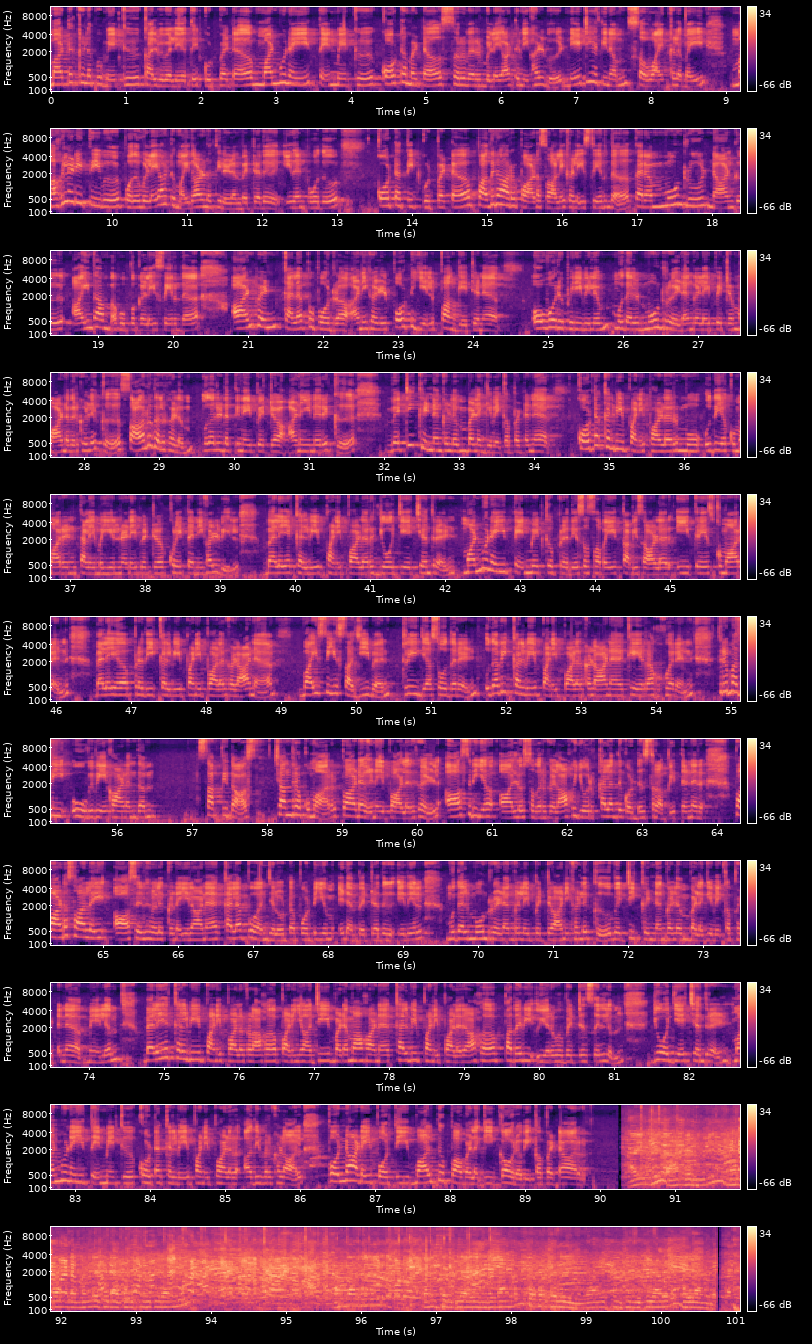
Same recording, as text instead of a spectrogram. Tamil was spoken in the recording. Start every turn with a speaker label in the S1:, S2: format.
S1: மட்டக்களப்பு மேற்கு கல்வி வலயத்திற்குட்பட்ட மண்முனை தென்மேற்கு கோட்டமட்ட சிறுவர் விளையாட்டு நிகழ்வு நேற்றைய தினம் செவ்வாய்க்கிழமை மகளிடித்தீவு பொது விளையாட்டு மைதானத்தில் இடம்பெற்றது. இதன்போது கோட்டத்திற்குட்பட்ட பதினாறு பாடசாலைகளை சேர்ந்த தரம் மூன்று நான்கு ஐந்தாம் வகுப்புகளை சேர்ந்த ஆண் பெண் கலப்பு போன்ற அணிகள் போட்டியில் பங்கேற்றன. ஒவ்வொரு பிரிவிலும் முதல் மூன்று இடங்களை பெற்ற மாணவர்களுக்கு சான்றிதழ்களும் முதலிடத்தினை பெற்ற அணியினருக்கு வெற்றி கிண்ணங்களும் வழங்கி வைக்கப்பட்டன. கோட்டக்கல்வி பணிப்பாளர் மு. உதயகுமாரன் தலைமையில் நடைபெற்ற குறித்த நிகழ்வில் வலய கல்வி பணிப்பாளர் ஜோ ஜே. சந்திரன் மண்முனை தென்மேற்கு பிரதேச சபை தவிசாளர் இ. திரேஷ்குமாரன் வலய பிரதி கல்வி பணிப்பாளர்களான வைசி சஜீவன் ட்ரீ. யசோதரன் உதவிக்கல்வி பணிப்பாளர்களான கே. ரகுகரன் திருமதி உ. விவேகானந்தம் சக்திதாஸ் சந்திரகுமார் பாட இணைப்பாளர்கள் ஆசிரிய ஆலோசகர்கள் ஆகியோர் கலந்து கொண்டு சிறப்பித்தனர். பாடசாலை ஆசிரியர்களுக்கிடையிலான கலப்பு அஞ்சலோட்ட போட்டியும் இடம்பெற்றது. இதில் முதல் மூன்று இடங்களை பெற்ற அணிகளுக்கு வெற்றி கிண்ணங்களும் வழங்கி வைக்கப்பட்டன. மேலும் வலய கல்வி பணிப்பாளர்களாக பணியாற்றி வடமாகாண கல்வி பணிப்பாளராக பதவி உயர்வு பெற்று செல்லும் யோ. ஜே சந்திரன் மண்முனை தென்மேற்கு கோட்டக்கல்வி பணிப்பாளர் அதிபர்களால் பொன்னாடை போர்த்தி வாழ்த்துப்பா வழங்கி கௌரவிக்கப்பட்டார்.
S2: ஐந்து ஆண்கள் விதி இரண்டாம் வித்தியாலயம் முதலாம் இடம்.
